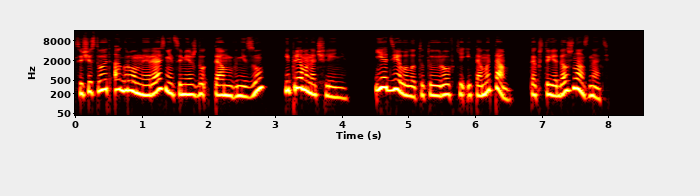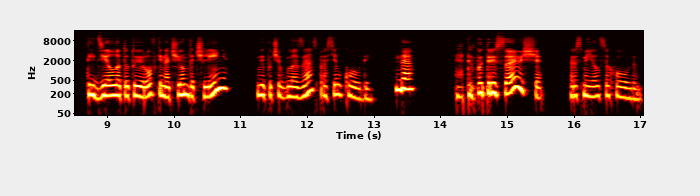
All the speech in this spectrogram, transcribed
«существует огромная разница между «там внизу» и прямо на члене. Я делала татуировки и там, и там, так что я должна знать». «Ты делала татуировки на чьем то члене?» Выпучив глаза, спросил Колби. «Да». «Это потрясающе!» — рассмеялся Холден.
